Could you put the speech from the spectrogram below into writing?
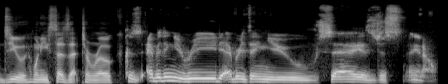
do. When he says that to Roque, Because everything you read, everything you say is just you know,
